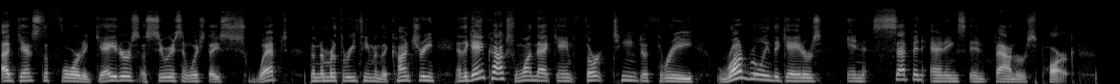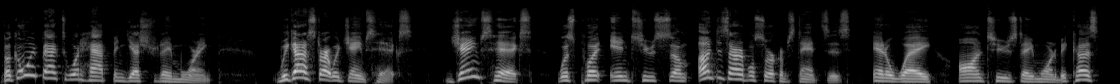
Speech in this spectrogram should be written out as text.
against the Florida Gators, a series in which they swept the number three team in the country. And the Gamecocks won that game 13 to 3, run ruling the Gators in seven innings in Founders Park. But going back to what happened yesterday morning, we got to start with James Hicks. James Hicks was put into some undesirable circumstances in a way on Tuesday morning because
